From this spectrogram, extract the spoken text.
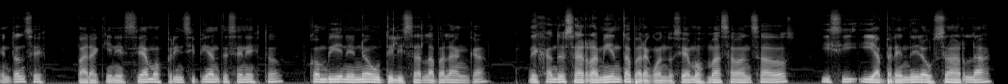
Entonces, para quienes seamos principiantes en esto, conviene no utilizar la palanca, dejando esa herramienta para cuando seamos más avanzados y, aprender a usarla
